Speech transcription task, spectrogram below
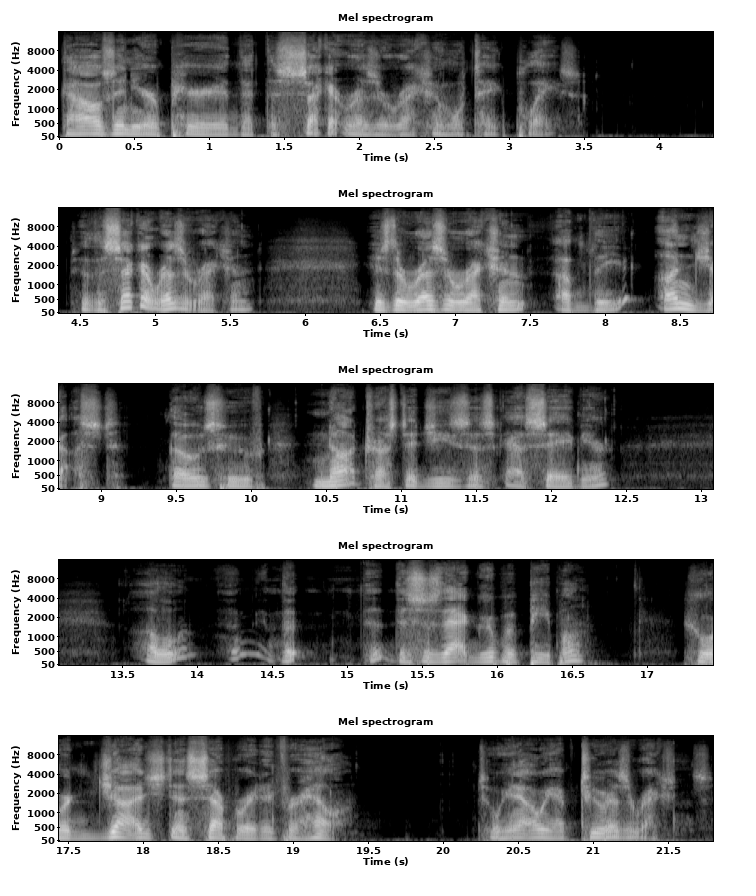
thousand year period that the second resurrection will take place. So the second resurrection is the resurrection of the unjust, those who've not trusted Jesus as Savior. This is that group of people who are judged and separated for hell. So we, now we have two resurrections.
